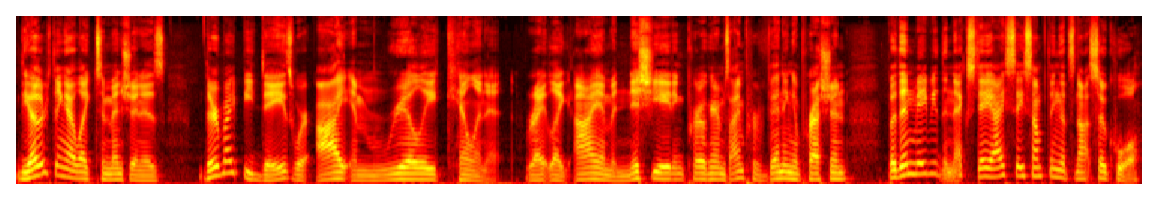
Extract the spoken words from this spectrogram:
The other thing I like to mention is there might be days where I am really killing it, right? Like I am initiating programs, I'm preventing oppression, but then maybe the next day I say something that's not so cool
